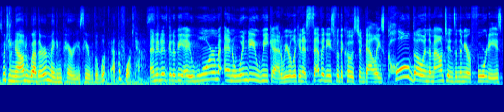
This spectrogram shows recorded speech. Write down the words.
Switching now to weather, Megan Parry is here with a look at the forecast. And it is going to be a warm and windy weekend. We are looking at 70s for the coast and valleys. Cold, though, in the mountains in the mere 40s.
